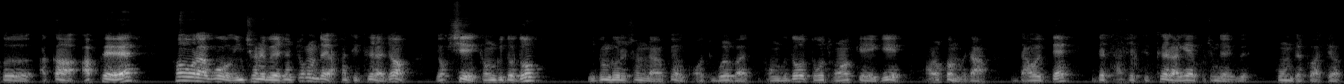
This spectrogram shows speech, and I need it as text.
그 아까 앞에 서울하고 인천에 비해서는 조금 더 약간 디테일하죠. 역시 경기도도 이 정도를 처음 나올게요. 어떤 뭘 봐? 경기도 또 종합 계획이 나올 겁니다. 나올 때 이때 다시 디테일하게 보시면 될 것 같아요.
